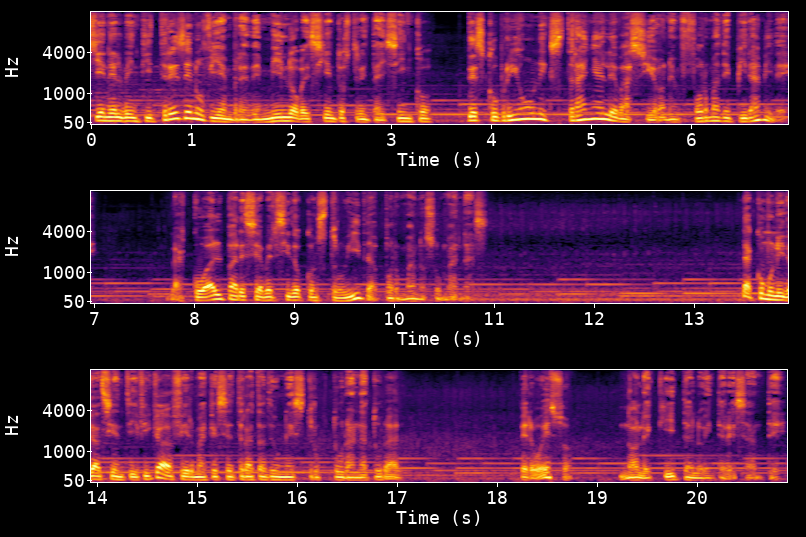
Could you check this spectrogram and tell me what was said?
quien el 23 de noviembre de 1935 descubrió una extraña elevación en forma de pirámide la cual parece haber sido construida por manos humanas. La comunidad científica afirma que se trata de una estructura natural, pero eso no le quita lo interesante.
